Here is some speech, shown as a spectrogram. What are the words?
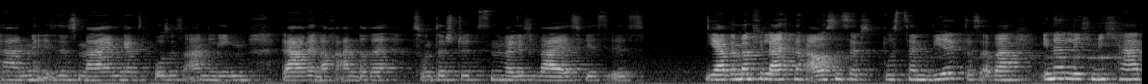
kann, ist es mein ganz großes Anliegen, darin auch andere zu unterstützen, weil ich weiß, wie es ist, ja, wenn man vielleicht nach außen Selbstbewusstsein wirkt, das aber innerlich nicht hat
